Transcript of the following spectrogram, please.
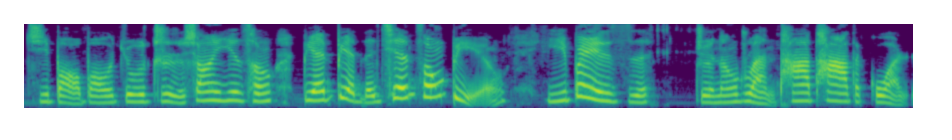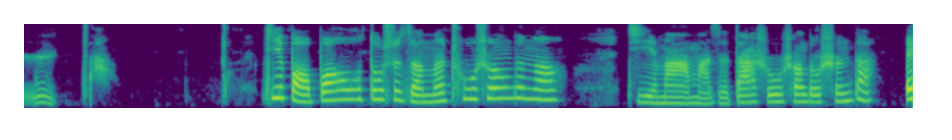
鸡宝宝就只像一层扁扁的千层饼，一辈子。只能软塌塌的过日子。鸡宝宝都是怎么出生的呢？鸡妈妈在大树上都生蛋。哎，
